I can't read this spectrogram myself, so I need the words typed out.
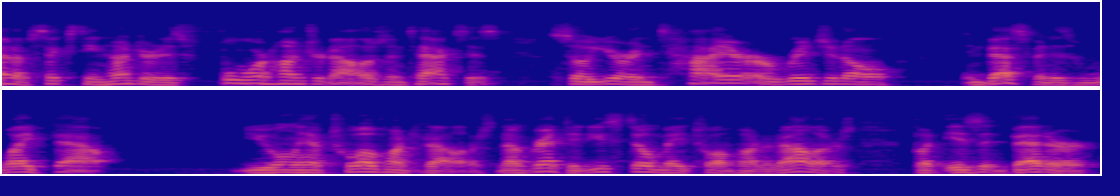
of 1600 is $400 in taxes. So your entire original investment is wiped out. You only have $1,200. Now, granted, you still made $1,200, but is it better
